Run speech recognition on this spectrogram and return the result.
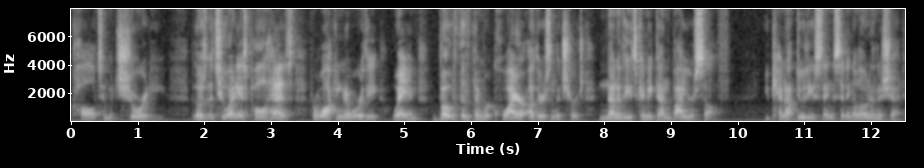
call to maturity. But those are the two ideas Paul has for walking in a worthy way, and both of them require others in the church. None of these can be done by yourself. You cannot do these things sitting alone in a shed.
